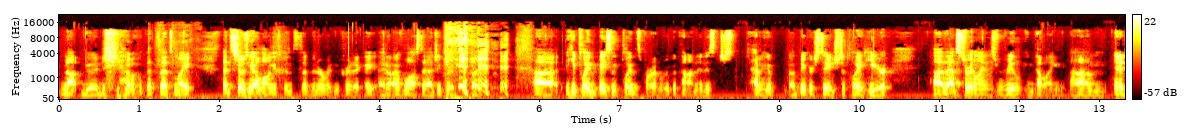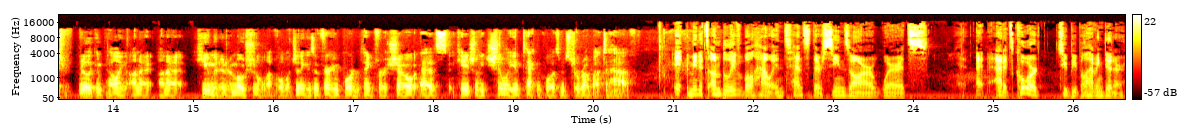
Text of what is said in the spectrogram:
not good show. That's that's my that shows you how long it's been since I've been a written critic. I, I know I've lost adjectives, but uh, he played basically played this part on Rubicon and is just having a, a bigger stage to play it here. Uh, that storyline is really compelling, um, and it's really compelling on a on a human and emotional level, which I think is a very important thing for a show as occasionally chilly and technical as Mr. Robot to have. I mean, it's unbelievable how intense their scenes are, where it's at its core two people having dinner,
